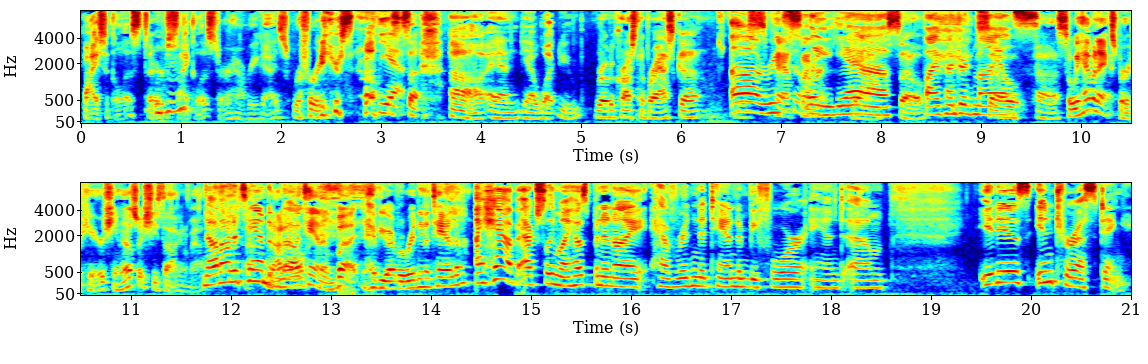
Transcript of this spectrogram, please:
bicyclist or mm-hmm. cyclist or however you guys refer to yourselves. Yeah. So, uh, and yeah, what you rode across Nebraska uh, recently? Yeah. yeah. So 500 miles. So, uh, so we have an expert here. She knows what she's talking about. Not on a tandem. not though. on a tandem. But have you ever ridden a tandem? I have actually. My husband and I have ridden a tandem before, and. Um, It is interesting.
